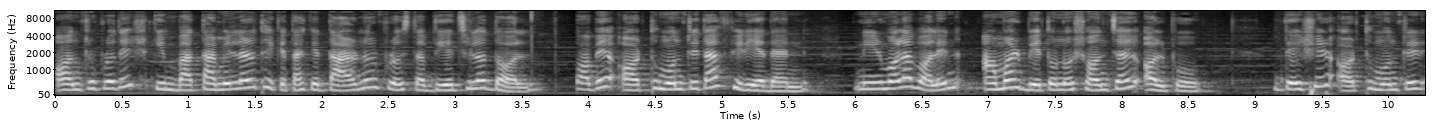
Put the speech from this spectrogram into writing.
অন্ধ্রপ্রদেশ কিংবা তামিলনাড়ু থেকে তাকে দাঁড়ানোর প্রস্তাব দিয়েছিল দল। তবে অর্থমন্ত্রী তা ফিরিয়ে দেন। নির্মলা বলেন, আমার বেতন ও সঞ্চয় অল্প। দেশের অর্থমন্ত্রীর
